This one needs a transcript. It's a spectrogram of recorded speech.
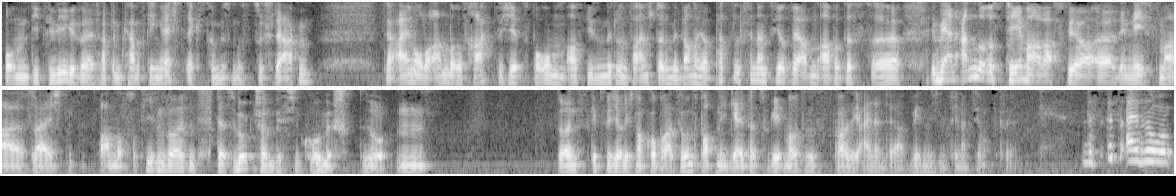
um die Zivilgesellschaft im Kampf gegen Rechtsextremismus zu stärken. Der eine oder andere fragt sich jetzt, warum aus diesen Mitteln Veranstaltungen mit Werner J. Patzel finanziert werden, aber das äh, wäre ein anderes Thema, was wir äh, demnächst mal vielleicht anders vertiefen sollten. Das wirkt schon ein bisschen komisch. So. Hm. Sonst gibt es sicherlich noch Kooperationspartner, die Geld dazu geben, aber das ist quasi eine der wesentlichen Finanzierungsquellen. Das ist also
